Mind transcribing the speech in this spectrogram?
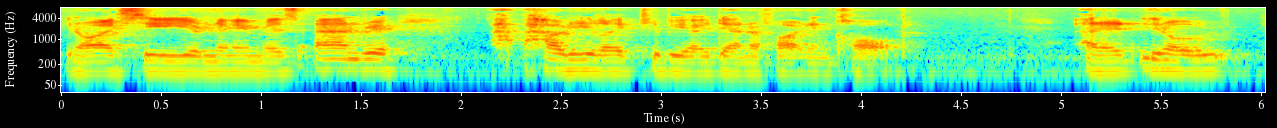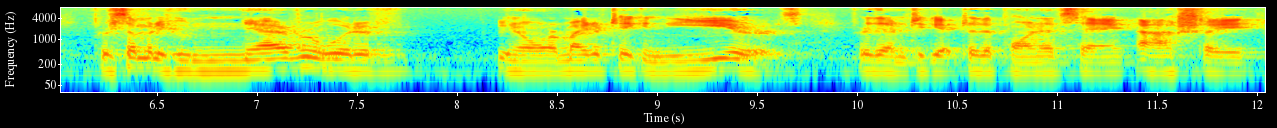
you know, I see your name is Andrea. How do you like to be identified and called?" And it, you know, for somebody who never would have, you know, or might have taken years for them to get to the point of saying, actually,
